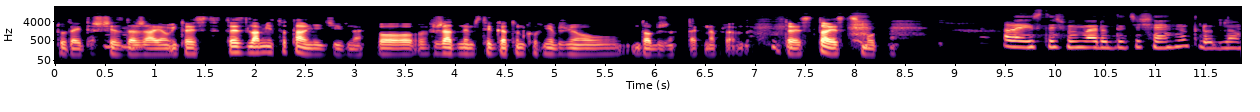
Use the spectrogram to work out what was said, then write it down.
tutaj też się mhm. zdarzają i to jest, to jest dla mnie totalnie dziwne, bo w żadnym z tych gatunków nie brzmią dobrze, tak naprawdę. to jest, to jest smutne. Ale jesteśmy marudy dzisiaj, no trudno.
